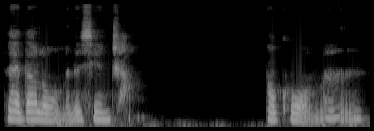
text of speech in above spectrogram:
来到了我们的现场。包括我们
